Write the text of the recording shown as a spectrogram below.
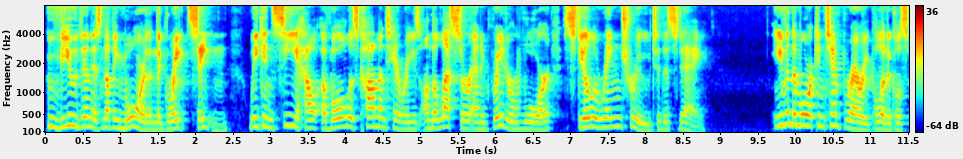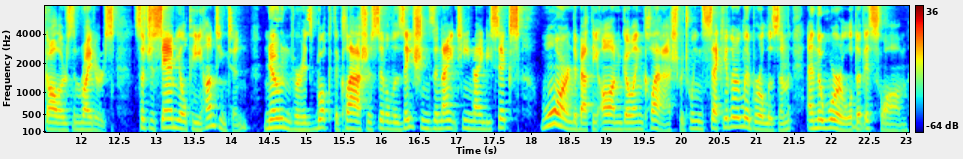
who view them as nothing more than the great Satan, we can see how Evola's commentaries on the lesser and greater war still ring true to this day. Even the more contemporary political scholars and writers, such as Samuel P. Huntington, known for his book The Clash of Civilizations in 1996, warned about the ongoing clash between secular liberalism and the world of Islam,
